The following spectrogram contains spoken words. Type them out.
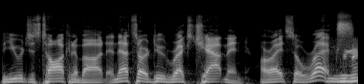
that you were just talking about. And that's our dude, Rex Chapman. All right. So, Rex. Mm-hmm.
